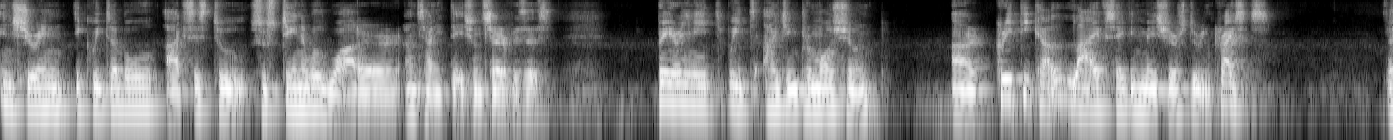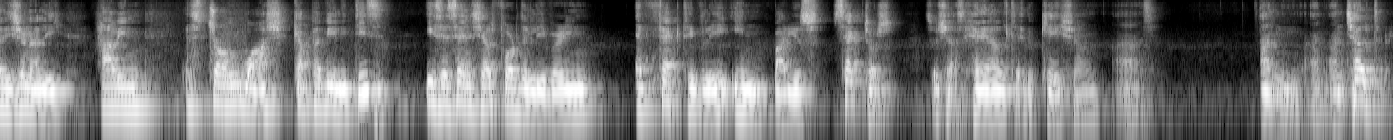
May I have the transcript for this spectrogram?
ensuring equitable access to sustainable water and sanitation services, pairing it with hygiene promotion, are critical life saving measures during crisis. Additionally, having strong WASH capabilities is essential for delivering effectively in various sectors, such as health, education, and, and, and shelter.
